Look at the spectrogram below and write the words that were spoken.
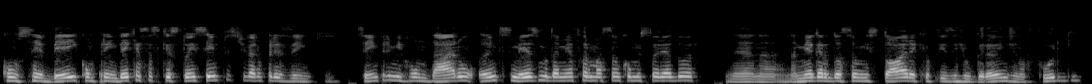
conceber e compreender que essas questões sempre estiveram presentes, sempre me rondaram antes mesmo da minha formação como historiador. Né? Na, na, minha graduação em História, que eu fiz em Rio Grande, na FURG,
